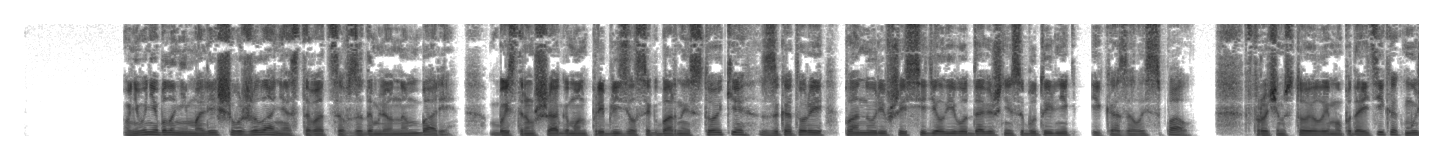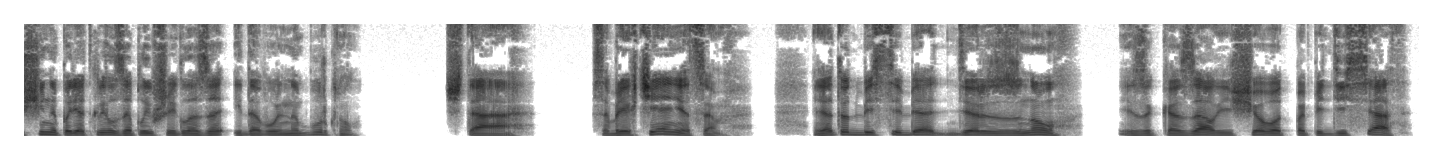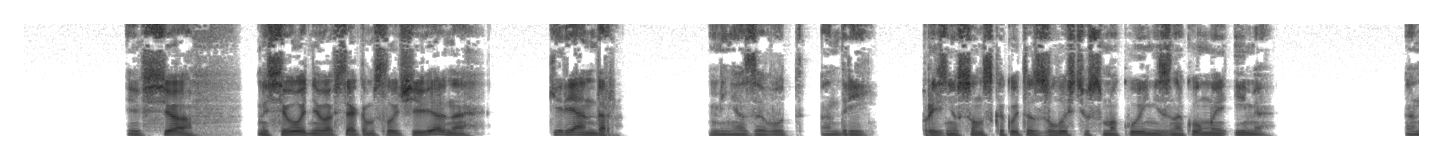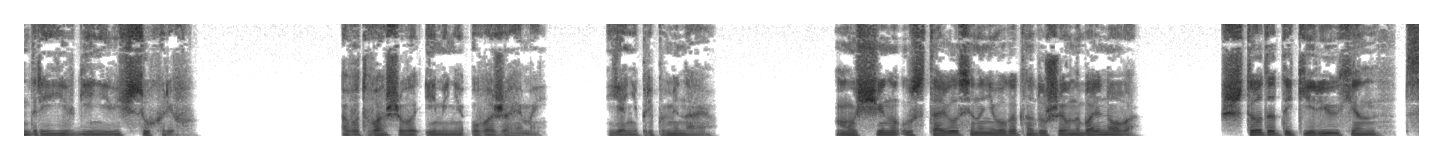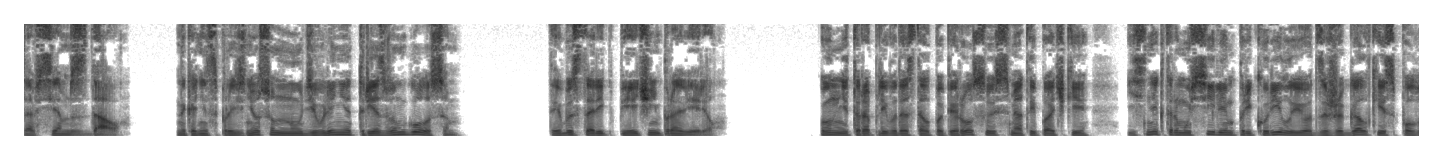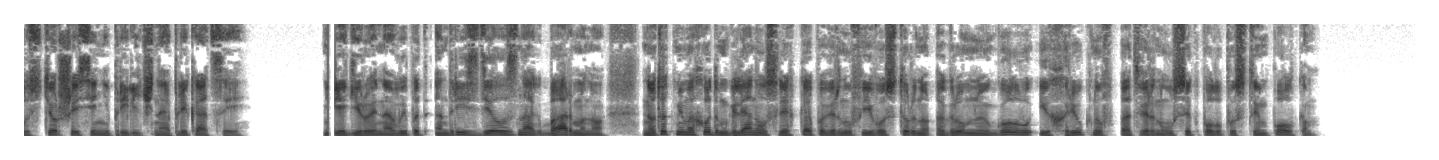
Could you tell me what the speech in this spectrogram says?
У него не было ни малейшего желания оставаться в задымленном баре. Быстрым шагом он приблизился к барной стойке, за которой, понурившись, сидел его давишний собутыльник и, казалось, спал. Впрочем, стоило ему подойти, как мужчина приоткрыл заплывшие глаза и довольно буркнул. «Что, с облегченницем? Я тут без тебя дерзнул и заказал еще вот по пятьдесят. И все, на сегодня во всяком случае, верно? Кириандр». «Меня зовут Андрей», — произнес он с какой-то злостью, смакуя незнакомое имя. Андрей Евгеньевич Сухарев. А вот вашего имени, уважаемый, я не припоминаю. Мужчина уставился на него, как на душевно больного. «Что-то ты, Кирюхин, совсем сдал», — наконец произнес он на удивление трезвым голосом. «Ты бы, старик, печень проверил». Он неторопливо достал папиросу из смятой пачки и с некоторым усилием прикурил ее от зажигалки с полустершейся неприличной аппликацией. Реагируя на выпад, Андрей сделал знак бармену, но тот мимоходом глянул, слегка повернув в его сторону огромную голову и, хрюкнув, отвернулся к полупустым полкам.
